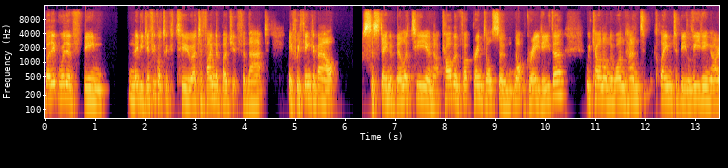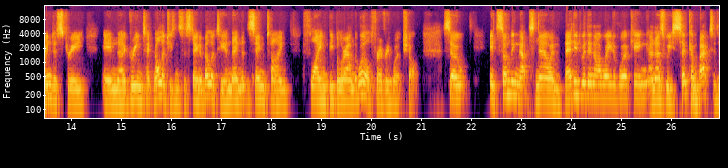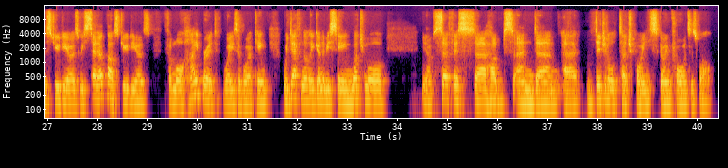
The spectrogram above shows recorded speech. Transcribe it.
But it would have been maybe difficult to, to, uh, to find the budget for that. If we think about sustainability and our carbon footprint, also not great either. We can't, on the one hand, claim to be leading our industry in uh, green technologies and sustainability, and then at the same time flying people around the world for every workshop. So it's something that's now embedded within our way of working. And as we set, come back to the studio, as we set up our studios for more hybrid ways of working, we're definitely going to be seeing much more, you know, surface uh, hubs and um, uh, digital touch points going forwards as well.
